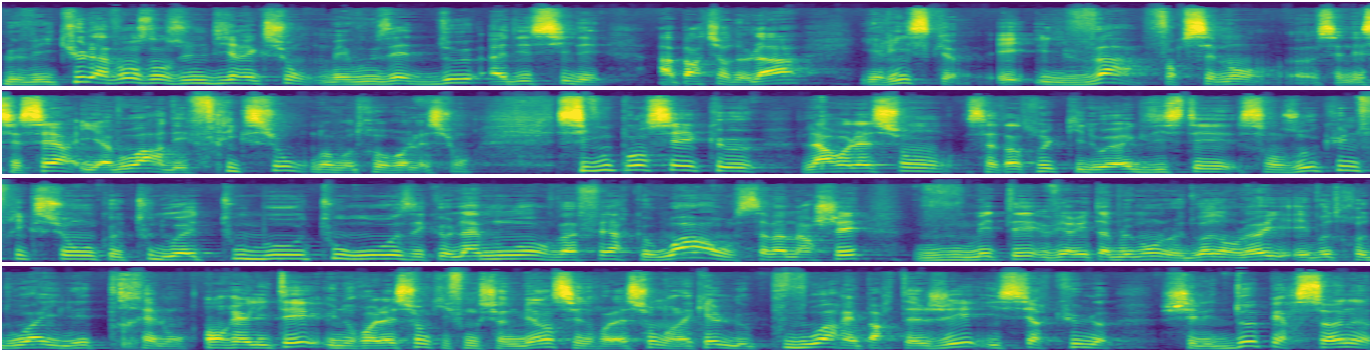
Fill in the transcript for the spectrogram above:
Le véhicule avance dans une direction, mais vous êtes deux à décider. À partir de là, il risque et il va forcément, euh, c'est nécessaire, y avoir des frictions dans votre relation. Si vous pensez que la relation, c'est un truc qui doit exister sans aucune friction, que tout doit être tout beau, tout rose et que l'amour va faire que waouh, ça va marcher, vous vous mettez véritablement le doigt dans l'œil et votre doigt, il est très long. En réalité, une relation qui fonctionne bien, c'est une relation dans laquelle le pouvoir est partagé, il circule chez les deux personnes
